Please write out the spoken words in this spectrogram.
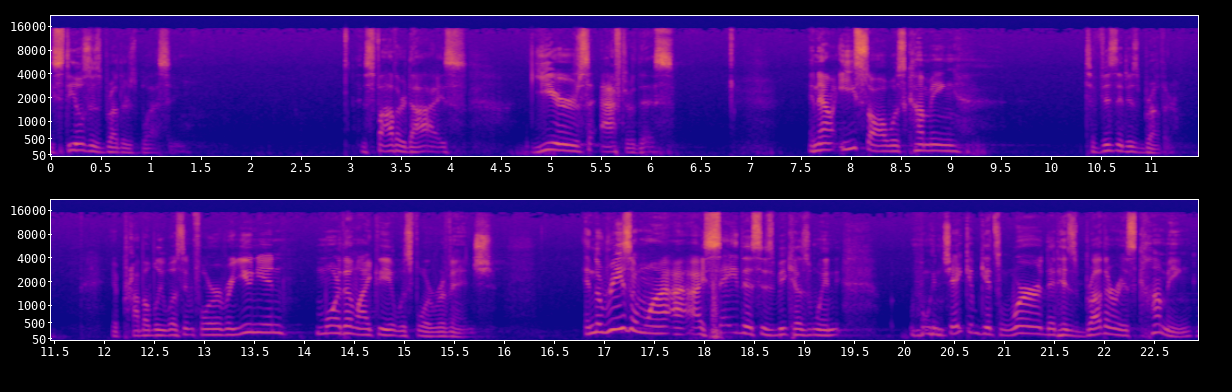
He steals his brother's blessing. His father dies years after this. And now Esau was coming to visit his brother. It probably wasn't for a reunion, more than likely it was for revenge. And the reason why I, I say this is because when, when Jacob gets word that his brother is coming,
